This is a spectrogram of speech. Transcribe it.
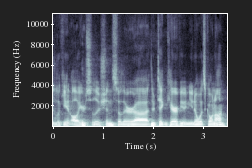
actually looking at all your solutions so they're uh, they're taking care of you and you know what's going on.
